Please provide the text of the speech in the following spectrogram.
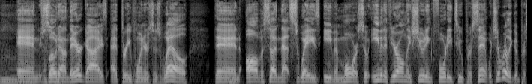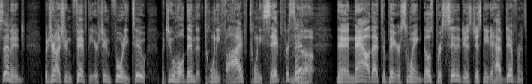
mm, and slow good. down their guys at three pointers as well, then all of a sudden that sways even more. So even if you're only shooting 42%, which is a really good percentage, but you're not shooting 50, you're shooting 42, but you hold them to 25, 26%, yeah. then now that's a bigger swing. Those percentages just need to have difference.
